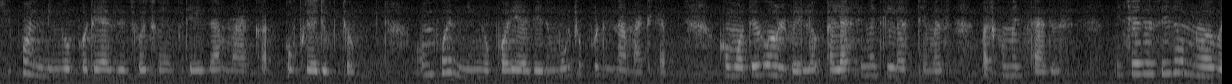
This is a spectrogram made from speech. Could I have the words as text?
¿Qué buen podría hacer su empresa, marca o producto? Un buen niño puede hacer mucho por una marca, como devolverlo a la cima de los temas más comentados, introducir un nuevo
